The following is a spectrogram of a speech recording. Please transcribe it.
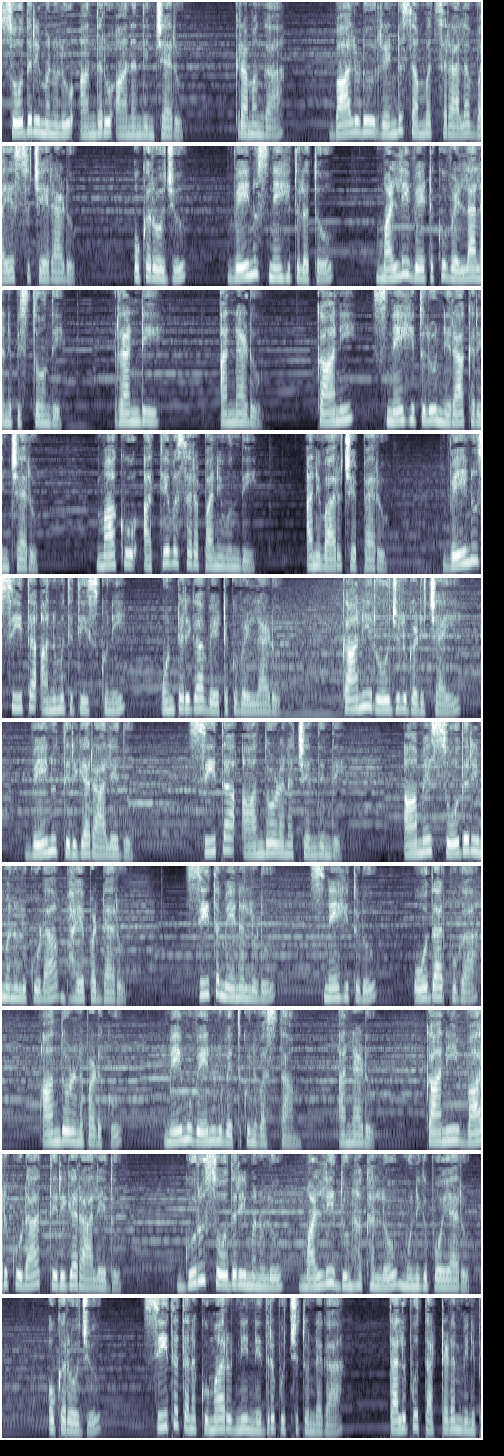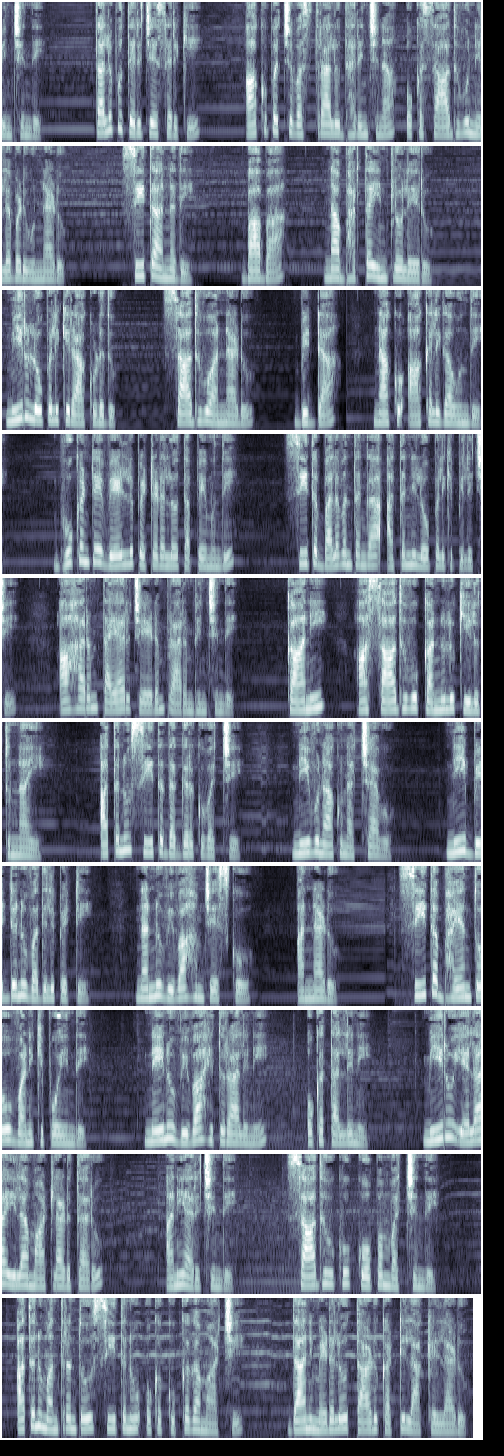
సోదరిమణులు అందరూ ఆనందించారు. క్రమంగా బాలుడు రెండు సంవత్సరాల వయస్సు చేరాడు. ఒకరోజు వేణు స్నేహితులతో మళ్ళీ వేటకు వెళ్ళాలనిపిస్తోంది రండి అన్నాడు. కాని స్నేహితులు నిరాకరించారు. మాకు అత్యవసర పని ఉంది అని వారు చెప్పారు. వేణు సీత అనుమతి తీసుకుని ఒంటరిగా వేటకు వెళ్ళాడు కాని రోజులు గడిచాయి వేణు తిరిగా రాలేదు. సీత ఆందోళన చెందింది. ఆమె సోదరీమణులు కూడా భయపడ్డారు. సీత మేనల్లుడు స్నేహితుడు ఓదార్పుగా ఆందోళనపడకు మేము వేణును వెతుకుని వస్తాం. అన్నాడు. కాని వారు కూడా తిరిగ రాలేదు. గురు సోదరీమనులు మళ్ళీ దున్హకంలో మునిగిపోయారు. ఒకరోజు సీత తన కుమారుణ్ణి నిద్రపుచ్చుతుండగా తలుపు తట్టడం వినిపించింది. తలుపు తెరిచేసరికి ఆకుపచ్చ వస్త్రాలు ధరించిన ఒక సాధువు నిలబడి ఉన్నాడు. సీత అన్నది బాబా నా భర్త ఇంట్లో లేరు. మీరు లోపలికి రాకూడదు. సాధువు అన్నాడు బిడ్డా నాకు ఆకలిగా ఉంది. భూకంటే వేళ్ళు పెట్టడంలో తప్పేముంది? సీత బలవంతంగా అతన్ని లోపలికి పిలిచి ఆహారం తయారు చేయడం ప్రారంభించింది. కాని ఆ సాధువు కన్నులు కీలుతున్నాయి. అతను సీత దగ్గరకు వచ్చి నీవు నాకు నచ్చావు. నీ బిడ్డను వదిలిపెట్టి నన్ను వివాహం చేసుకో అన్నాడు. సీత భయంతో వణికిపోయింది. నేను వివాహితురాలిని ఒక తల్లిని. మీరు ఎలా ఇలా మాట్లాడుతారు? అని అరిచింది. సాధువుకు కోపం వచ్చింది. అతను మంత్రంతో సీతను ఒక కుక్కగా మార్చి దాని మెడలో తాడు కట్టి లాక్కెళ్ళాడు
